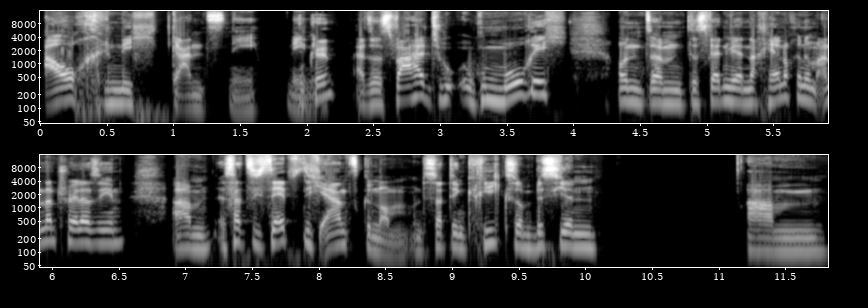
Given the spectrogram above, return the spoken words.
auch nicht ganz, nee. nee, Okay. nee. Also es war halt hu- humorig und ähm, das werden wir nachher noch in einem anderen Trailer sehen. Ähm, es hat sich selbst nicht ernst genommen und es hat den Krieg so ein bisschen ähm,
